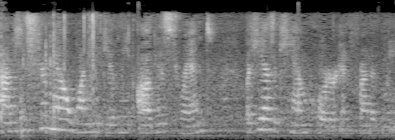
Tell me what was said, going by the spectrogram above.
Um, he's here now wanting to give me August rent, but he has a camcorder in front of me.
